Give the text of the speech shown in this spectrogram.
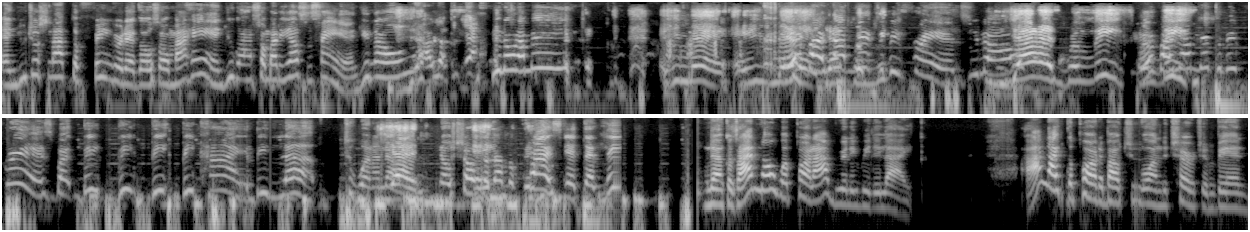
and you just not the finger that goes on my hand. You go on somebody else's hand, you know. Yeah. you know what I mean? Amen. Amen. Everybody yes, not meant to be friends, you know. Yes, release. Everybody not meant to be friends, but be be be be kind and be loved to one another. Yes. You know, show Amen. the love of Christ at the least now, because I know what part I really, really like. I like the part about you going to church and being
